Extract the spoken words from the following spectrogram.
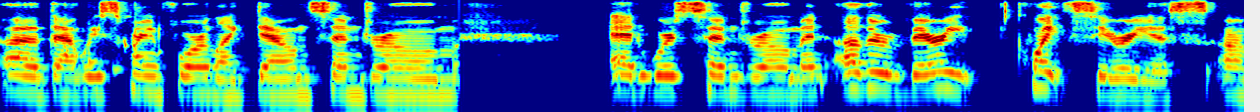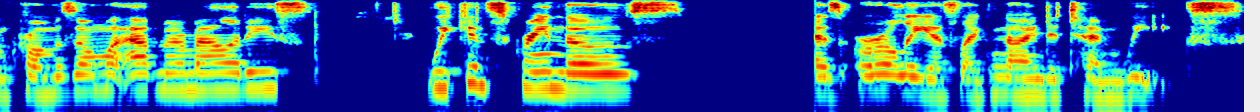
uh, that we screen for like Down syndrome, Edwards syndrome, and other very quite serious um, chromosomal abnormalities. We can screen those as early as like nine to 10 weeks.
